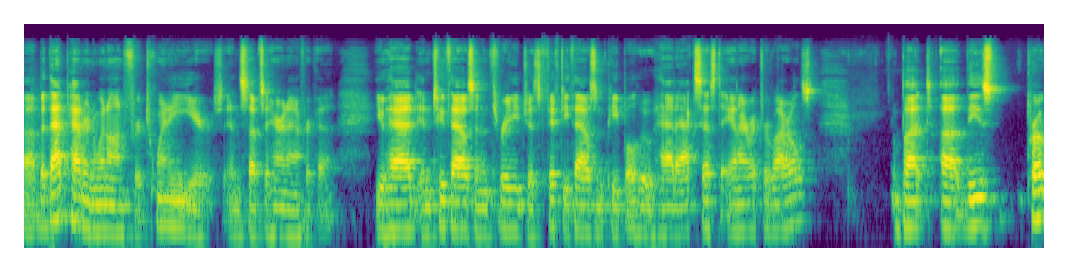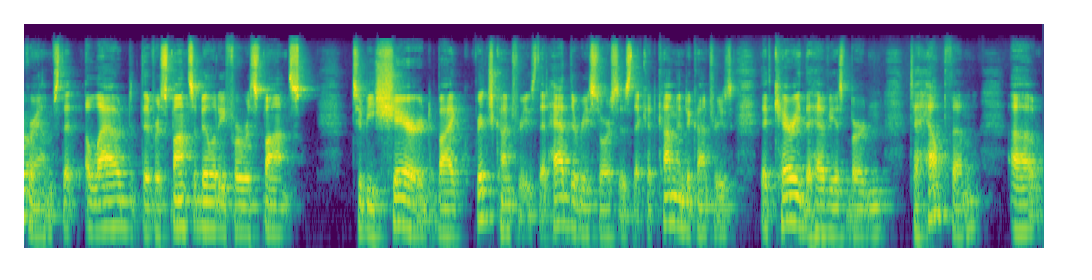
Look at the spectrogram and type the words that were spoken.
Uh, but that pattern went on for 20 years in sub Saharan Africa. You had in 2003 just 50,000 people who had access to antiretrovirals. But uh, these programs that allowed the responsibility for response to be shared by rich countries that had the resources that could come into countries that carried the heaviest burden to help them uh,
